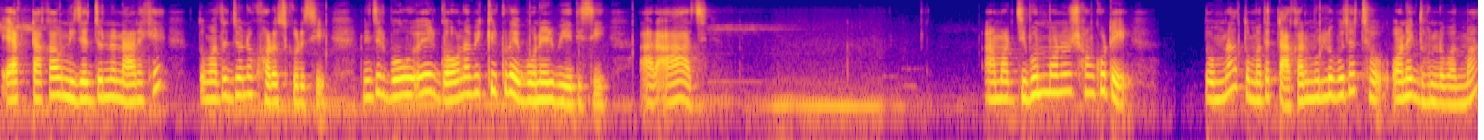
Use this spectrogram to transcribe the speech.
এক টাকাও নিজের জন্য না রেখে তোমাদের জন্য খরচ করেছি। নিজের বউয়ের গহনা বিক্রি করে বোনের বিয়ে দিছি। আর আজ আমার জীবন মরণ সংকটে তোমরা তোমাদের টাকার মূল্য বোঝাচ্ছ। অনেক ধন্যবাদ, মা।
